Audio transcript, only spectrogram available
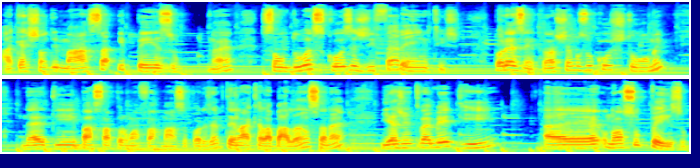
a questão de massa e peso, né? São duas coisas diferentes. Por exemplo, nós temos o costume né, de passar por uma farmácia, por exemplo, tem lá aquela balança, né? E a gente vai medir é, o nosso peso.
